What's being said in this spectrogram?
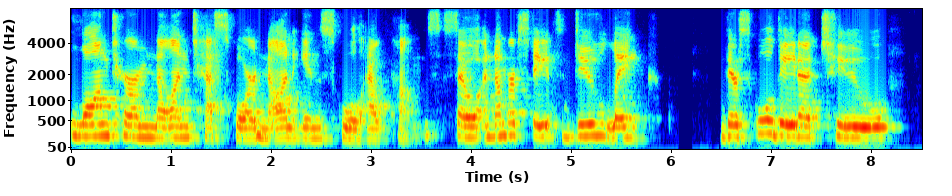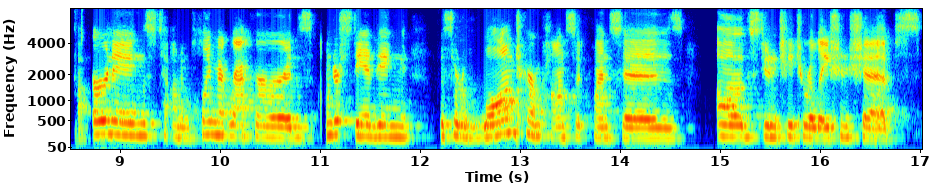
long term non test score, non in school outcomes. So, a number of states do link their school data to uh, earnings, to unemployment records, understanding the sort of long term consequences of student teacher relationships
